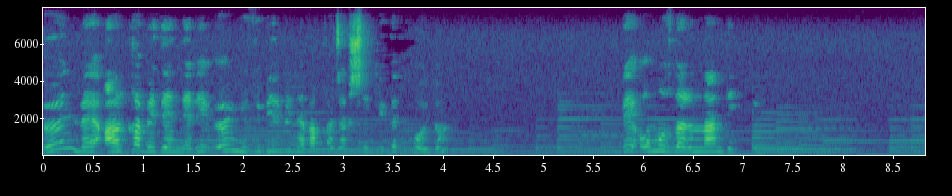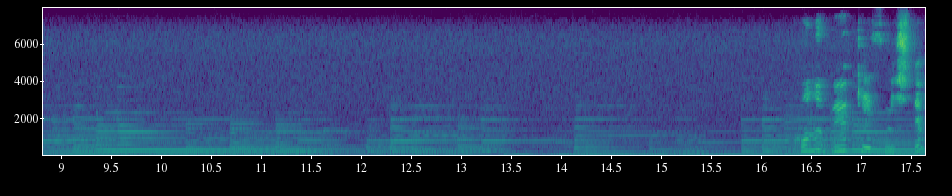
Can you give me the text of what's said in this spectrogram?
Ön ve arka bedenleri ön yüzü birbirine bakacak şekilde koydum ve omuzlarından diktim. Kolu büyük kesmiştim.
